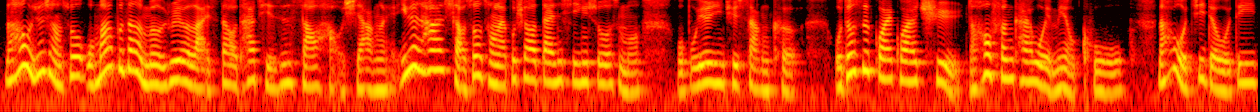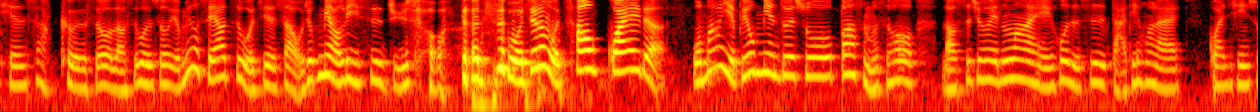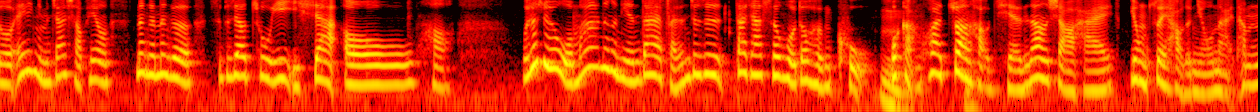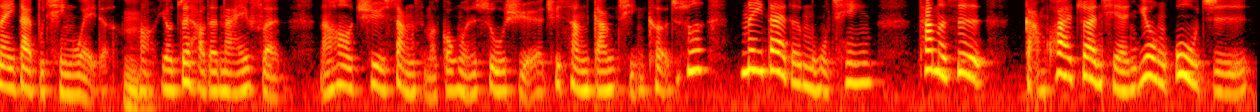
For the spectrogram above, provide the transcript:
然后我就想说，我妈不知道有没有 realize 到，她其实是烧好香哎，因为她小时候从来不需要担心说什么我不愿意去上课。我都是乖乖去，然后分开我也没有哭。然后我记得我第一天上课的时候，老师问说有没有谁要自我介绍，我就妙力式举手的自我，觉得我超乖的。我妈也不用面对说，不知道什么时候老师就会 line 或者是打电话来关心说，哎，你们家小朋友那个那个是不是要注意一下哦？好。我就觉得我妈那个年代，反正就是大家生活都很苦，嗯、我赶快赚好钱，让小孩用最好的牛奶，他们那一代不轻微的，嗯、有最好的奶粉，然后去上什么公文、数学，去上钢琴课，就说那一代的母亲，他们是赶快赚钱，用物质，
